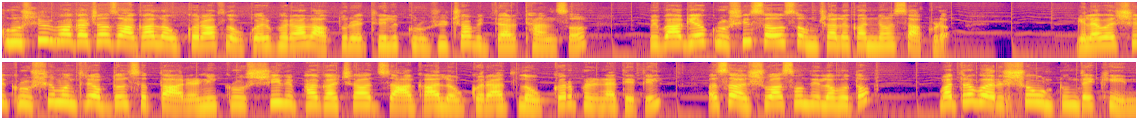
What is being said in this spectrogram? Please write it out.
कृषी विभागाच्या जागा लवकरात लवकर भरा लातूर येथील कृषीच्या विद्यार्थ्यांचं विभागीय कृषी सहसंचालकांना साकडं. गेल्या वर्षी कृषी मंत्री अब्दुल सत्तार यांनी कृषी विभागाच्या जागा लवकरात लवकर भरण्यात येतील असं आश्वासन दिलं होतं. मात्र वर्ष उलटून देखील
